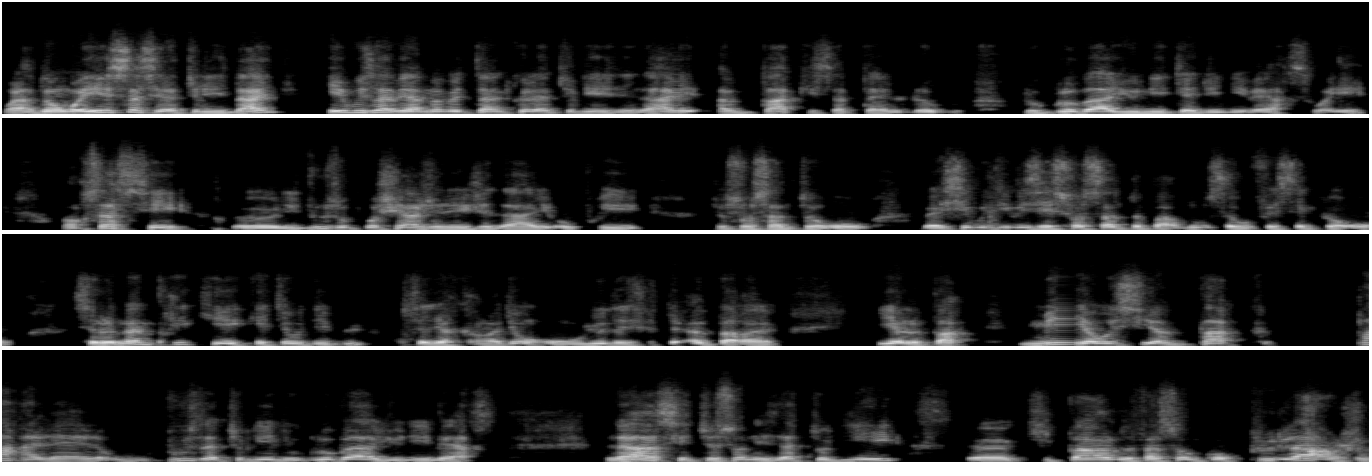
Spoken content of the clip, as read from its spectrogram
Voilà, donc vous voyez, ça c'est l'atelier Jedi, et vous avez en même temps que l'atelier Jedi, un pack qui s'appelle le, Global Unité d'Univers, vous voyez. Alors ça, c'est les 12 prochains ateliers Jedi au prix de 60 euros. Ben, si vous divisez 60 par 12, ça vous fait 5 euros. C'est le même prix qui, était au début. C'est-à-dire qu'en radio, au lieu d'acheter un par un, il y a le pack, mais il y a aussi un pack parallèle ou 12 ateliers de Global Universe. Là, ce sont des ateliers euh, qui parlent de façon encore plus large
